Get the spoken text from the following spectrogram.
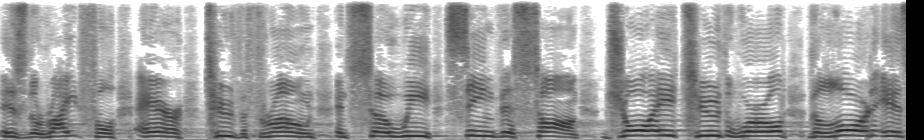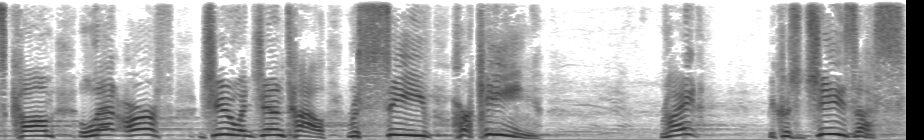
is the rightful heir to the throne. And so we sing this song Joy to the world, the Lord is come. Let earth, Jew and Gentile, receive her King. Right? Because Jesus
